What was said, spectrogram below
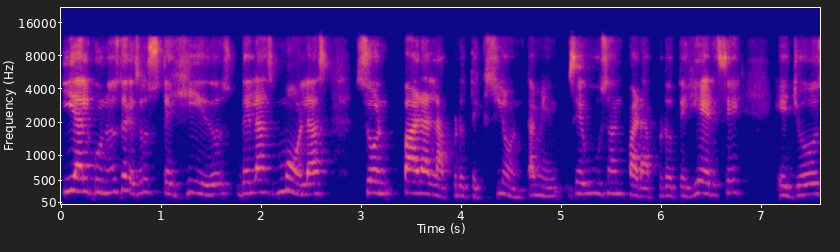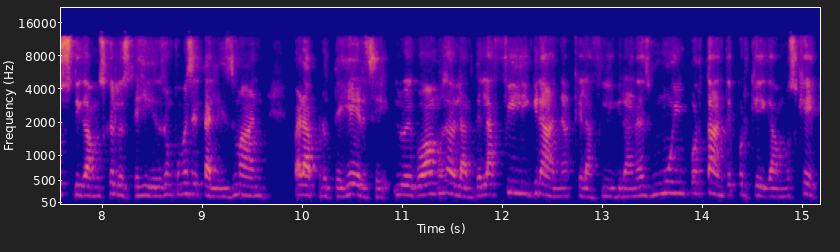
y algunos de esos tejidos de las molas son para la protección, también se usan para protegerse, ellos digamos que los tejidos son como ese talismán para protegerse. Luego vamos a hablar de la filigrana, que la filigrana es muy importante porque digamos que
